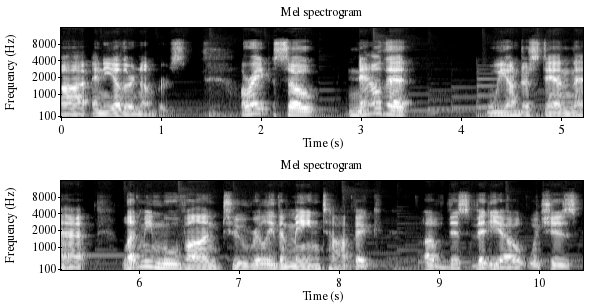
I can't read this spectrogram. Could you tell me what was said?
uh, any other numbers. All right, so now that we understand that, let me move on to really the main topic of this video, which is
